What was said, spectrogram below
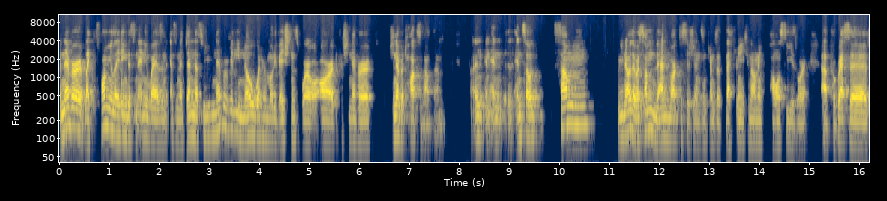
but never like formulating this in any way as an as an agenda. So you never really know what her motivations were or are because she never she never talks about them. And and and, and so some you know there were some landmark decisions in terms of left-wing economic policies or uh, progressive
